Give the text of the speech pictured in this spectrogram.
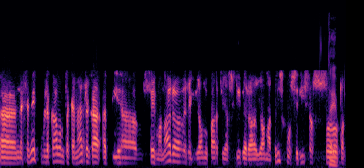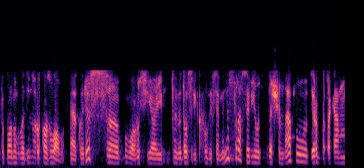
A, Neseniai publikavom tokią medžiagą apie Seimo nario, regionų partijos lyderio Jono Pinskaus ryšius su Taip. tokiu ponu Vladimiru Kozlovu, a, kuris a, buvo Rusijoje vidaus reikalų viceministras ir jau 20 metų dirba tokiam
